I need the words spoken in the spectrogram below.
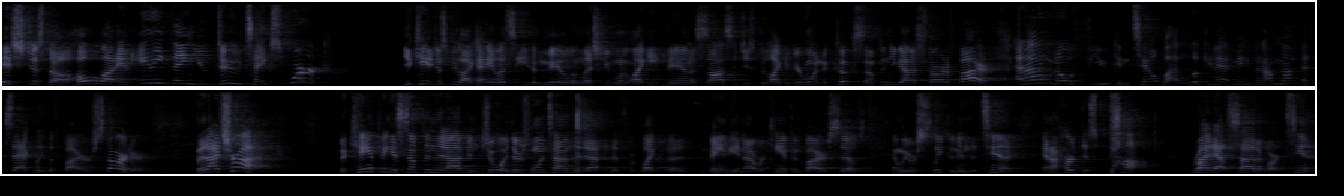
It's just a whole lot, and anything you do takes work. You can't just be like, hey, let's eat a meal unless you want to like eat Vienna sausages. But like if you're wanting to cook something, you got to start a fire. And I don't know if you can tell by looking at me, but I'm not exactly the fire starter. But I try. But camping is something that I've enjoyed. There's one time that, I, that like uh, Mandy and I were camping by ourselves, and we were sleeping in the tent, and I heard this pop right outside of our tent.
